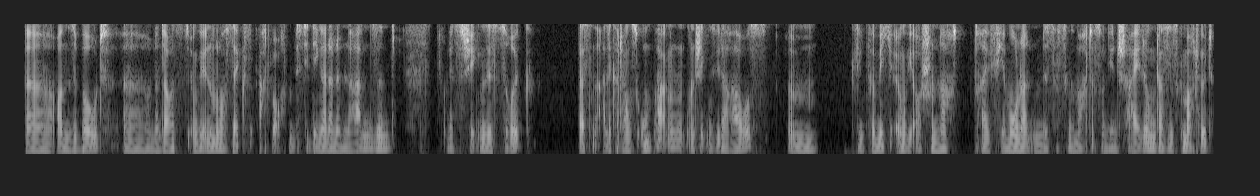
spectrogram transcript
äh, on the boat, äh, und dann dauert es irgendwie immer noch sechs, acht Wochen, bis die Dinger dann im Laden sind. Und jetzt schicken sie es zurück, lassen alle Kartons umpacken und schicken es wieder raus. Ähm, klingt für mich irgendwie auch schon nach drei, vier Monaten, bis das dann gemacht ist. Und die Entscheidung, dass es gemacht wird,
